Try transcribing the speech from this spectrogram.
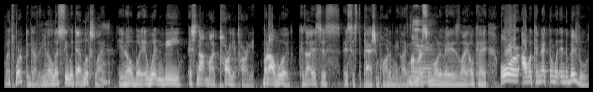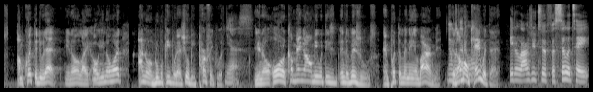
let's work together. You know, let's see what that looks like. You know, but it wouldn't be. It's not my target target, but I would, cause I, it's just it's just the passion part of me. Like my mercy Yeah. motivated is like, okay, or I would connect them with individuals. I'm quick to do that. You know, like, oh, you know what, I know a group of people that you'll be perfect with Yes. you know, or come hang out with me with these individuals and put them in the environment because I'm okay with that. It allows you to facilitate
